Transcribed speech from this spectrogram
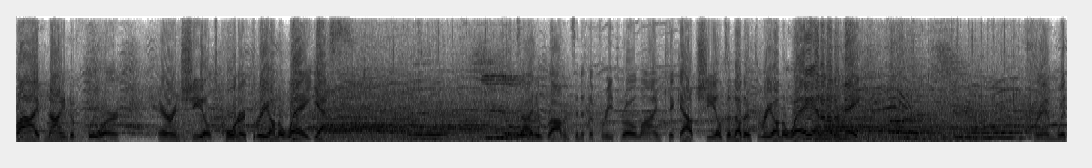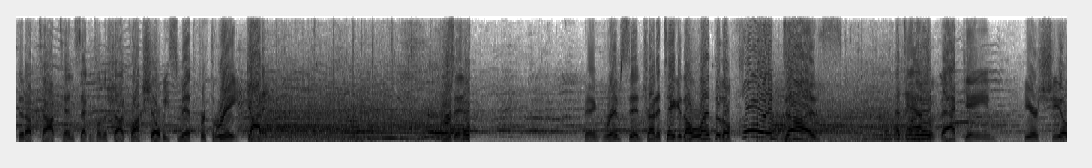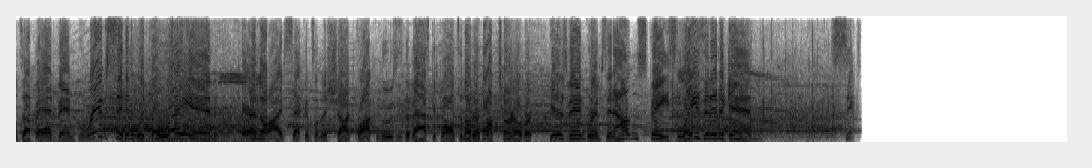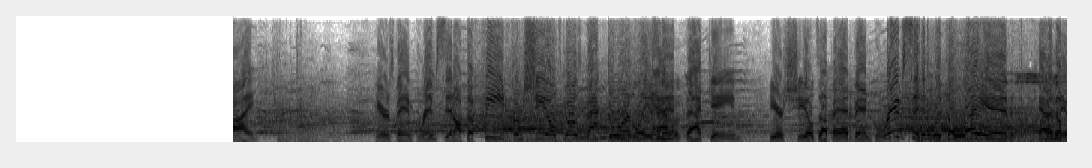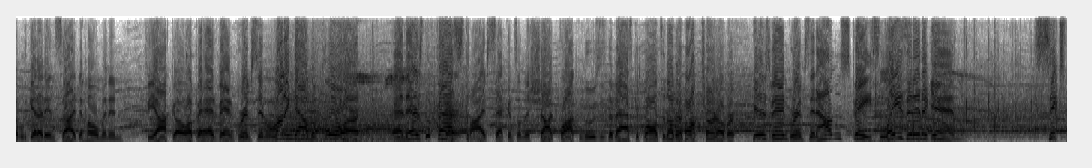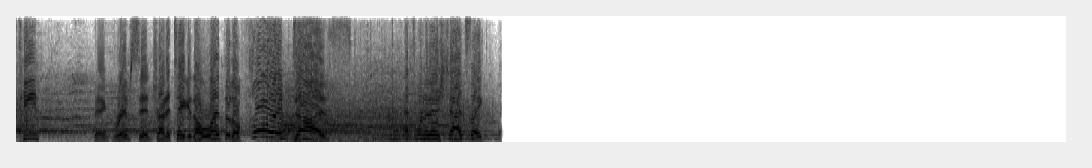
five, nine to four. Erin Shields, corner three on the way. Yes. Side to Robinson at the free throw line. Kick out Shields, another three on the way, and another make. Prim with it up top, 10 seconds on the shot clock. Shelby Smith for three. Got it. First. Van Grinsven trying to take it the length of the floor and does. That's one of that game. Here's Shields up ahead. Van Grinsven with the lay-in. And the five seconds on the shot clock. Loses the basketball. It's another Hawk turnover. Here's Van Grinsven out in space. Lays it in again. Six. Here's Van Grinsven off the feed from Shields. Goes back door and lays it in. Half Of that game. Here's Shields up ahead. Van Grinsven with the lay-in. And able to get it inside to Homan and Fiacco. Up ahead, Van Grinsven running down the floor. And there's the fast. Five seconds on the shot clock. Loses the basketball. It's another Hawk turnover. Here's Van Grinsven out in space. Lays it in again. 16. Van Grinsven trying to take it the length of the floor and does. That's one of those shots like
